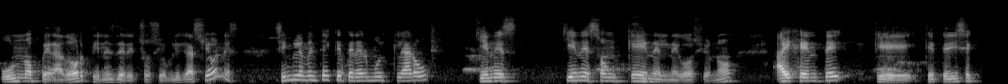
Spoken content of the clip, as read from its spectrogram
un operador, tienes derechos y obligaciones. Simplemente hay que tener muy claro quiénes, quiénes son qué en el negocio, ¿no? Hay gente que, te dice,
